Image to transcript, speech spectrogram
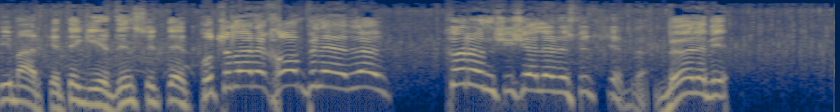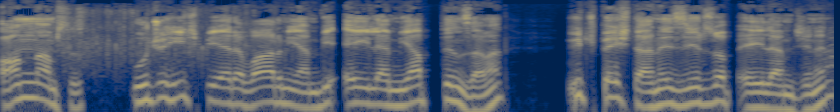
bir markete girdin sütler kutuları komple kırın şişeleri süt şişeleri. Böyle bir anlamsız ucu hiçbir yere varmayan bir eylem yaptığın zaman 3-5 tane zirzop eylemcinin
